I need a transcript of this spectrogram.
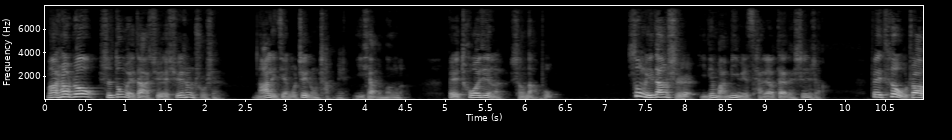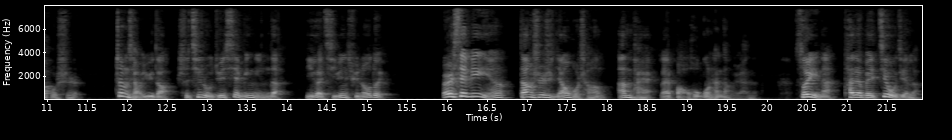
马绍周是东北大学学生出身，哪里见过这种场面，一下子懵了，被拖进了省党部。宋黎当时已经把秘密材料带在身上，被特务抓捕时，正巧遇到十七路军宪兵营的一个骑兵巡逻队，而宪兵营当时是杨虎城安排来保护共产党员的，所以呢，他就被救进了。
